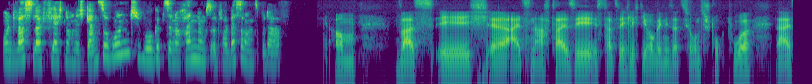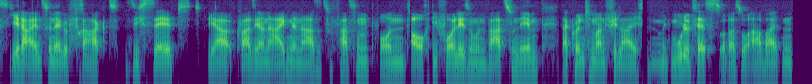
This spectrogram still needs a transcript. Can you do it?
Und was läuft vielleicht noch nicht ganz so rund? Wo gibt es denn noch Handlungs- und Verbesserungsbedarf? Um, ähm, was ich äh, als Nachteil sehe, ist tatsächlich die Organisationsstruktur. Da ist jeder Einzelne gefragt, sich selbst ja quasi an eine eigene Nase zu fassen und auch die Vorlesungen wahrzunehmen. Da könnte man vielleicht mit Moodle-Tests oder so arbeiten,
